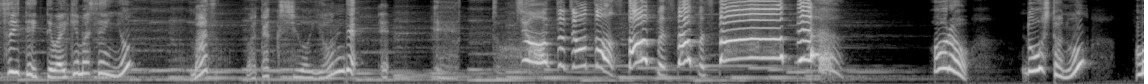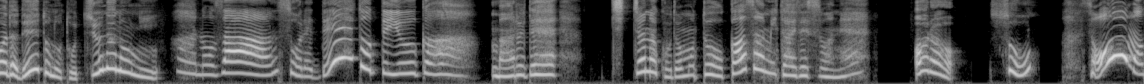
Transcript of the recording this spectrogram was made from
ついていってはいけませんよ。まず私を呼んで。ええっと。ちょっとちょっとストップストップストップ！あらどうしたの？まだデートの途中なのに。あのさそれデートっていうか。まるでちっちゃな子供とお母さんみたいですわね。あらそう？そうもそ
